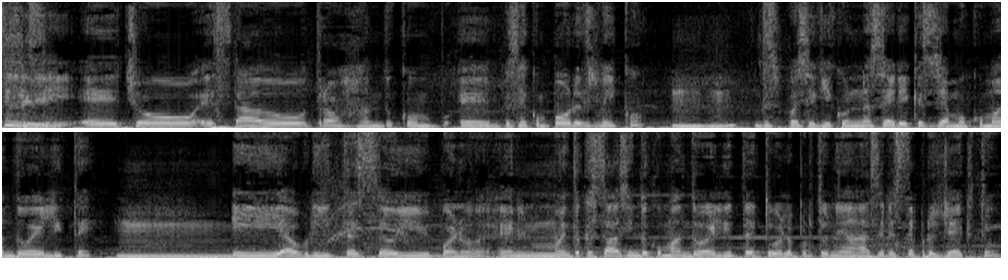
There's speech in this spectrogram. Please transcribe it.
Sí, Sí. he hecho, he estado trabajando con, eh, empecé con Pobres Rico, Ujú. después seguí con una serie que se llamó Comando Élite Mm, y ahorita estoy, bueno, en el momento que estaba haciendo Comando Élite tuve la oportunidad de hacer este proyecto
